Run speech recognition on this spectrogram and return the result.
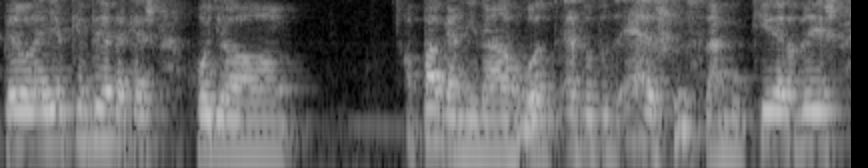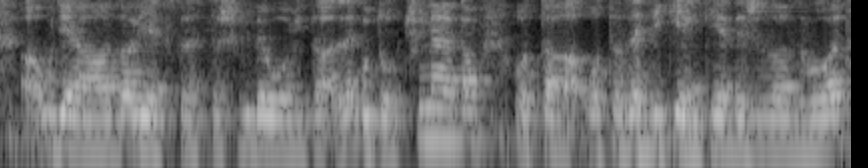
Például egyébként érdekes, hogy a a Paganinál volt, ez volt az első számú kérdés, a, ugye az AliExpress-es videó, amit a legutóbb csináltam, ott, a, ott az egyik ilyen kérdés az az volt,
